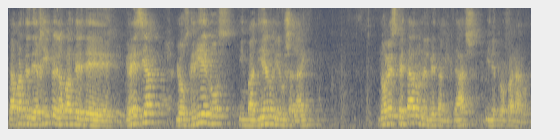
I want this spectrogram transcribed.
la parte de Egipto y la parte de Grecia. Los griegos invadieron Jerusalén, no respetaron el Betamikdash y le profanaron.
